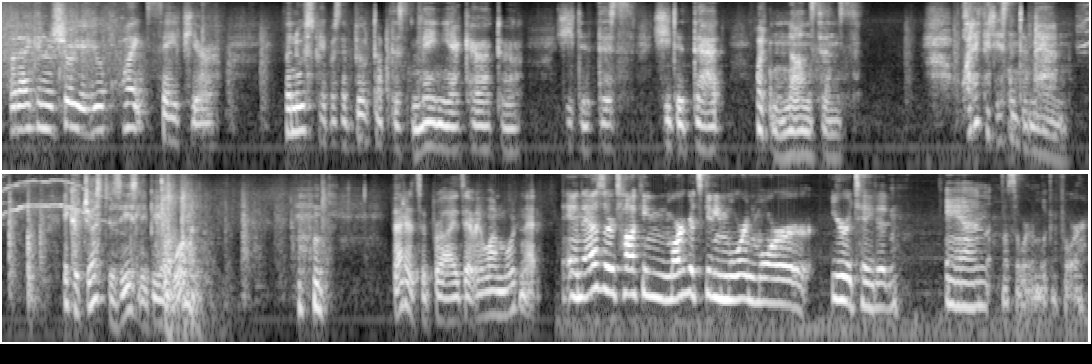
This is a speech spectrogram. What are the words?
but I can assure you you're quite safe here. The newspapers have built up this maniac character. He did this, he did that. What nonsense. What if it isn't a man? It could just as easily be a woman. That'd surprise everyone, wouldn't it? and as they're talking, Margaret's getting more and more irritated, and what's the word I'm looking for?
